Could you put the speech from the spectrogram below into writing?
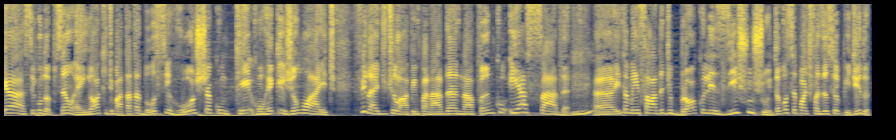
E a segunda opção é nhoque de batata doce roxa com, que, com requeijão light, filé de tilápia empanada na panko e assada. Ah, e também salada de brócolis e chuchu. Então você pode fazer o seu pedido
